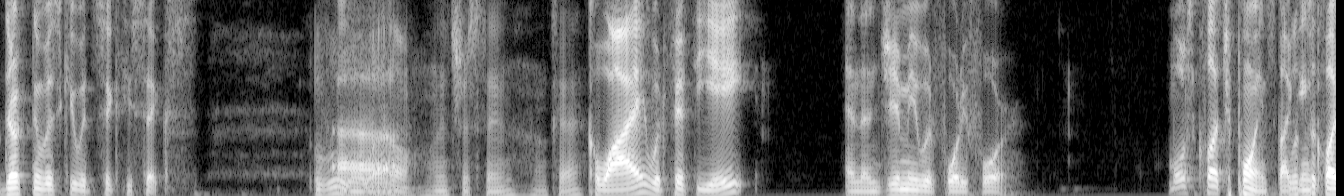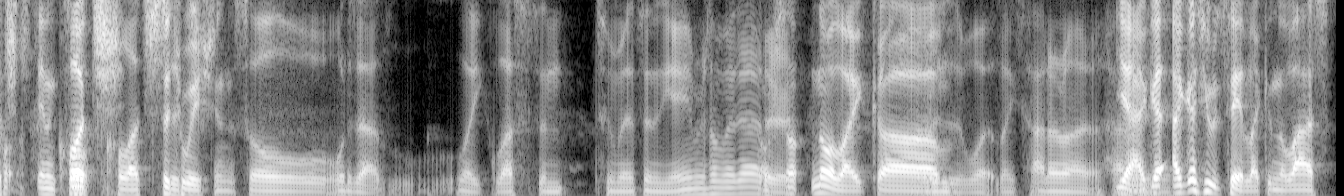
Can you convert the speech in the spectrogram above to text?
Dirk Nowitzki with sixty six. Ooh, Uh, wow, interesting. Okay. Kawhi with 58, and then Jimmy with 44. Most clutch points, like What's in a cl- clutch in So clutch, situ- situations. so what is that? Like less than two minutes in the game or something like that? Or Or, so- no, like um, what? Like I don't know. how yeah, I guess, I guess you would say like in the last,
